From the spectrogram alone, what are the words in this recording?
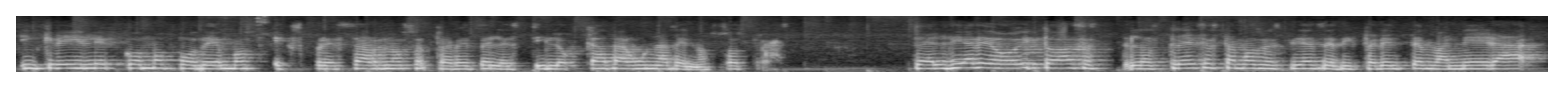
increíble cómo podemos expresarnos a través del estilo cada una de nosotras. O sea, el día de hoy todas las tres estamos vestidas de diferente manera,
